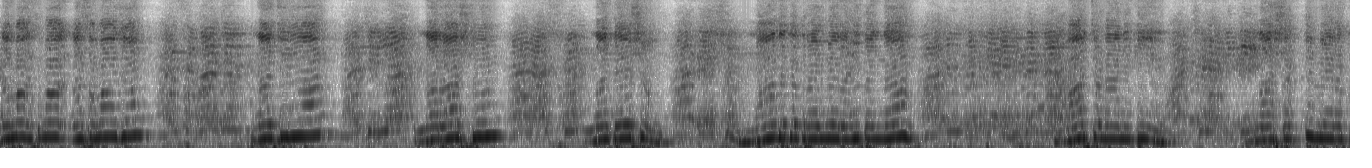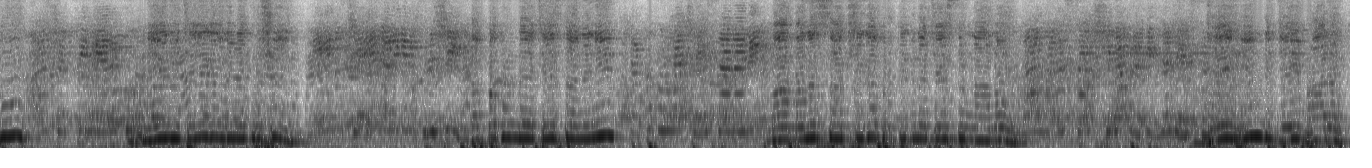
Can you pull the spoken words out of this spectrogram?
నా సమాజం నా జిల్లా నా రాష్ట్రం నా దేశం మాదక ద్రవ్య రహితంగా మార్చడానికి నా శక్తి మేరకు నేను చేయగలిగిన కృషి తప్పకుండా చేస్తానని మా మనస్సాక్షిగా ప్రతిజ్ఞ చేస్తున్నాను. జై హింద్ జై భారత్.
